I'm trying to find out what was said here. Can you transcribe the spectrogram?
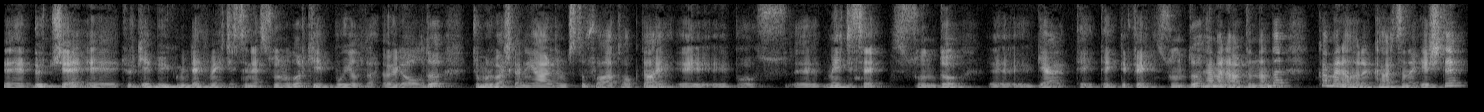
e, bütçe e, Türkiye Büyük Millet Meclisi'ne sunulur ki bu yılda öyle oldu. Cumhurbaşkanı yardımcısı Fuat Oktay e, bu e, meclise sundu e, gel, te, teklifi sundu. Hemen ardından da kameraların karşısına geçti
